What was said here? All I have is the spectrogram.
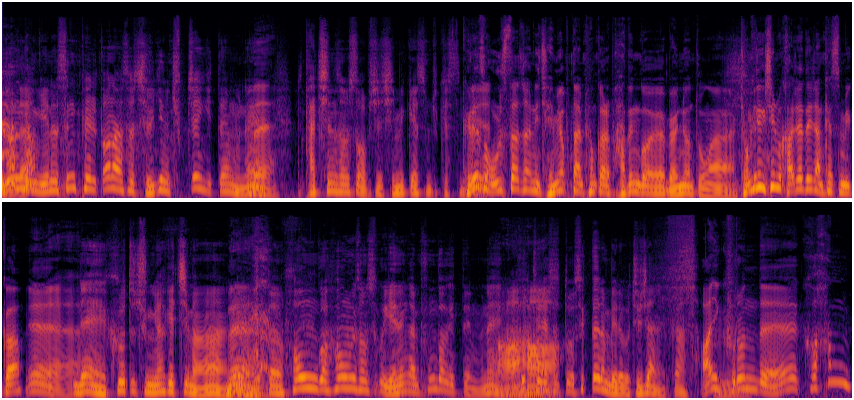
이런 경기는 승패를 떠나서 즐기는 축제이기 때문에 네. 다치는 선수 없이 재밌게 했으면 좋겠습니다. 그래서 올스타전이 재미없다는 평가를 받은 거예요. 몇 년 동안. 경쟁심을 가져야 되지 않겠습니까? 예. 네, 그것도 중요하겠지만 네. 네, 일단 허웅과 허웅 선수가 예능감이 풍부하기 때문에 코트에서 또 색다른 매력을 주지 않을까. 아니 음. 그런데 그 한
